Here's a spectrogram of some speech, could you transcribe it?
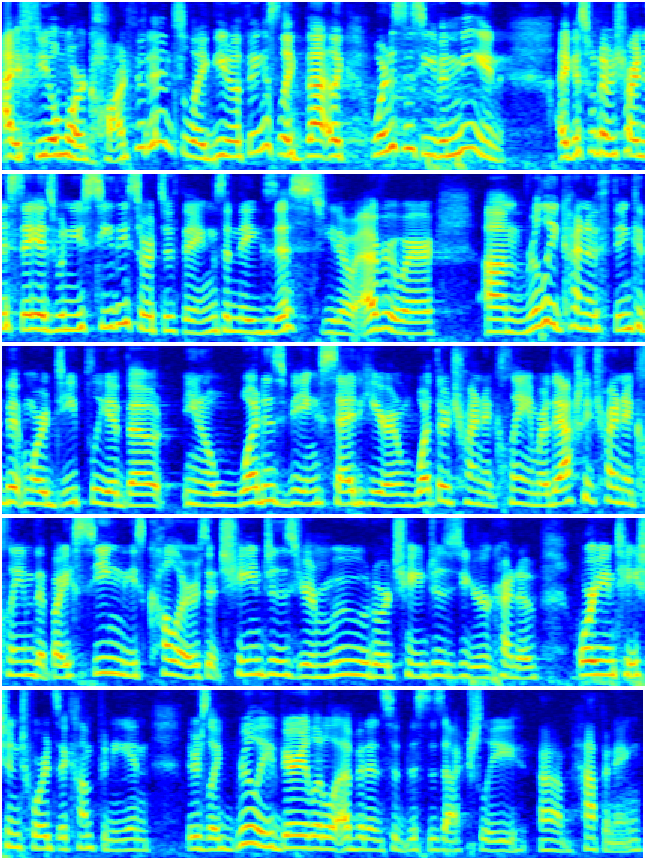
I feel more confident? Like you know things like that. Like what does this even mean? I guess what I'm trying to say is when you see these sorts of things and they exist you know everywhere, um, really kind of think a bit more deeply about you know what is being said here and what they're trying to claim. Are they actually trying to claim that by seeing these colors it changes your your mood or changes your kind of orientation towards a company. And there's like really very little evidence that this is actually um, happening.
